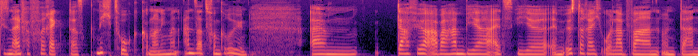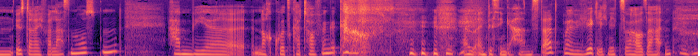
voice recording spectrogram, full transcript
Die sind einfach verreckt. Da ist nichts hochgekommen, noch nicht mal ein Ansatz von Grün. Ähm, Dafür aber haben wir, als wir im Österreich Urlaub waren und dann Österreich verlassen mussten, haben wir noch kurz Kartoffeln gekauft. also ein bisschen gehamstert, weil wir wirklich nicht zu Hause hatten. Mhm.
